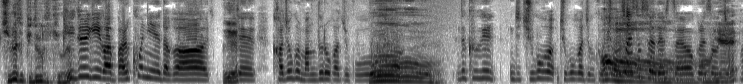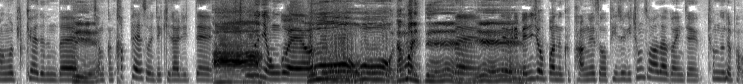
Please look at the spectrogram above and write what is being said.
집에서 비둘기 키워요? 비둘기가 말코니에다가 예? 이제 가족을 만들어 가지고 오. 근데 그게 이제 죽어 죽어 가지고 그거 어, 청소했었어야 어, 됐어요. 그래서 어, 예. 저 방을 비켜야 되는데 예, 예. 잠깐 카페에서 이제 기다릴 때 아. 첫눈이 온 거예요. 오, 오, 낭만 있네. 네. 예. 근데 우리 매니저 오빠는 그 방에서 비둘기 청소하다가 이제 첫눈을 봐-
